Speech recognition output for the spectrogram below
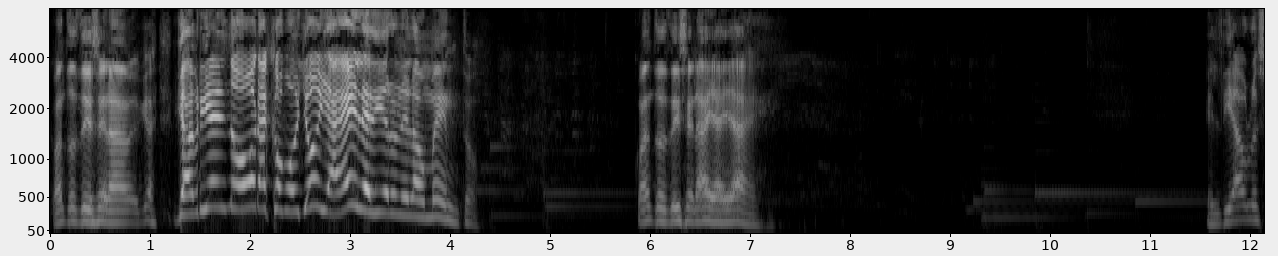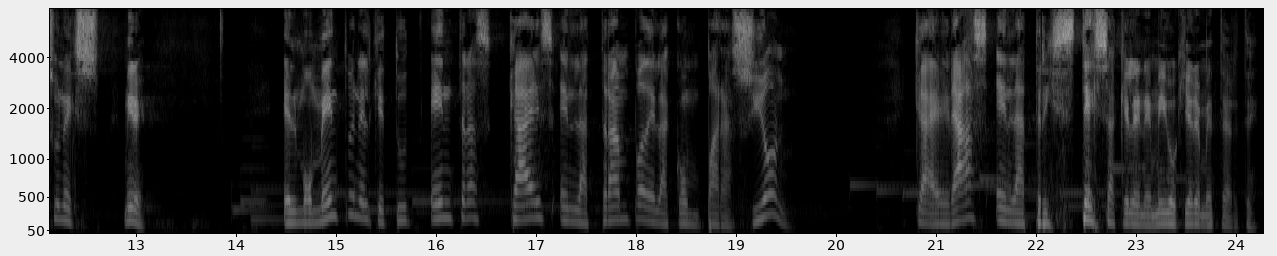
¿Cuántos dicen? Ah, Gabriel no ora como yo y a él le dieron el aumento. ¿Cuántos dicen, ay, ay, ay? El diablo es un... Ex... Mire, el momento en el que tú entras, caes en la trampa de la comparación. Caerás en la tristeza que el enemigo quiere meterte.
